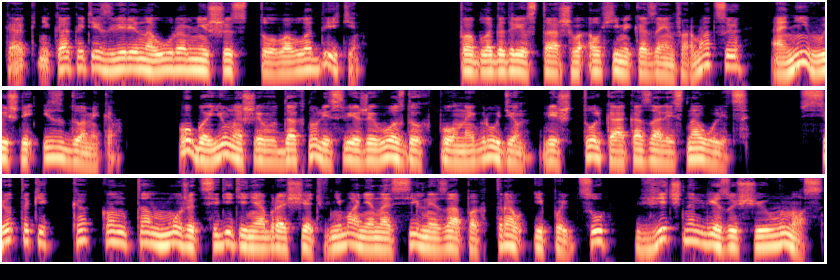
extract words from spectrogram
Как-никак эти звери на уровне шестого владыки. Поблагодарив старшего алхимика за информацию, они вышли из домика. Оба юноши вдохнули свежий воздух полной грудью, лишь только оказались на улице. Все-таки как он там может сидеть и не обращать внимания на сильный запах трав и пыльцу, вечно лезущую в нос?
